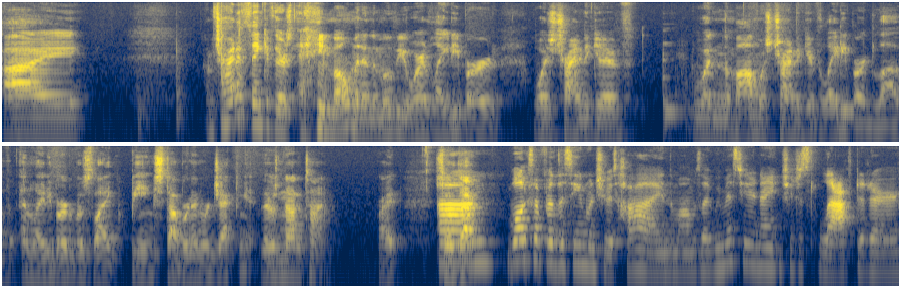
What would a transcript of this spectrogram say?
I I'm trying to think if there's any moment in the movie where Lady Bird was trying to give when the mom was trying to give Lady Bird love and Lady Bird was like being stubborn and rejecting it. There was not a time, right? So that um well except for the scene when she was high and the mom was like we missed you tonight and she just laughed at her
